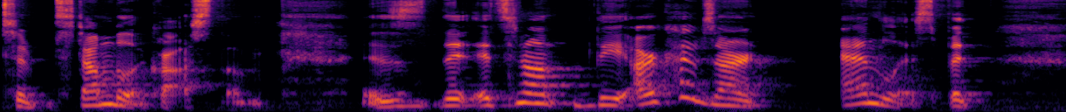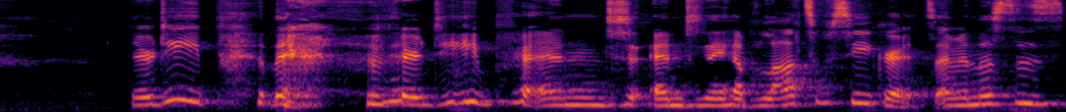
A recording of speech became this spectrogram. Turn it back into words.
to stumble across them? Is that it's not the archives aren't endless, but they're deep. They're, they're deep and and they have lots of secrets. I mean this is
